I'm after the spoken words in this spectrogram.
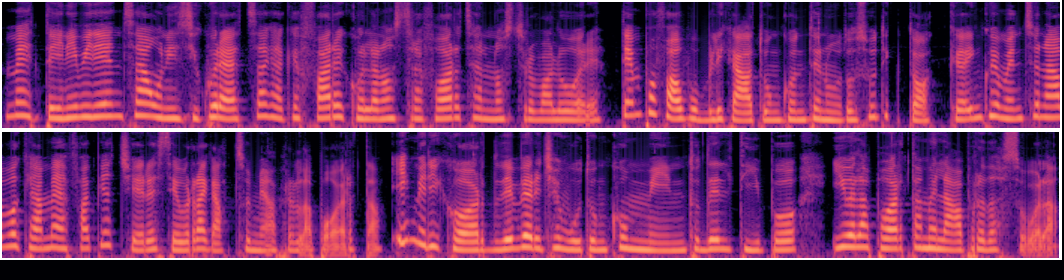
mette in evidenza un'insicurezza che ha a che fare con la nostra forza e il nostro valore. Tempo fa ho pubblicato un contenuto su TikTok in cui menzionavo che a me fa piacere se un ragazzo mi apre la porta. E mi ricordo di aver ricevuto un commento del tipo tipo io la porta me la apro da sola.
